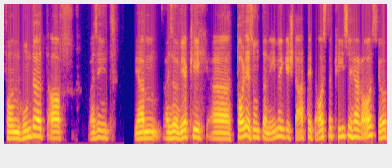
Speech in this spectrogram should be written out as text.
von 100 auf, weiß ich nicht, wir haben also wirklich ein äh, tolles Unternehmen gestartet aus der Krise heraus. Ja,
